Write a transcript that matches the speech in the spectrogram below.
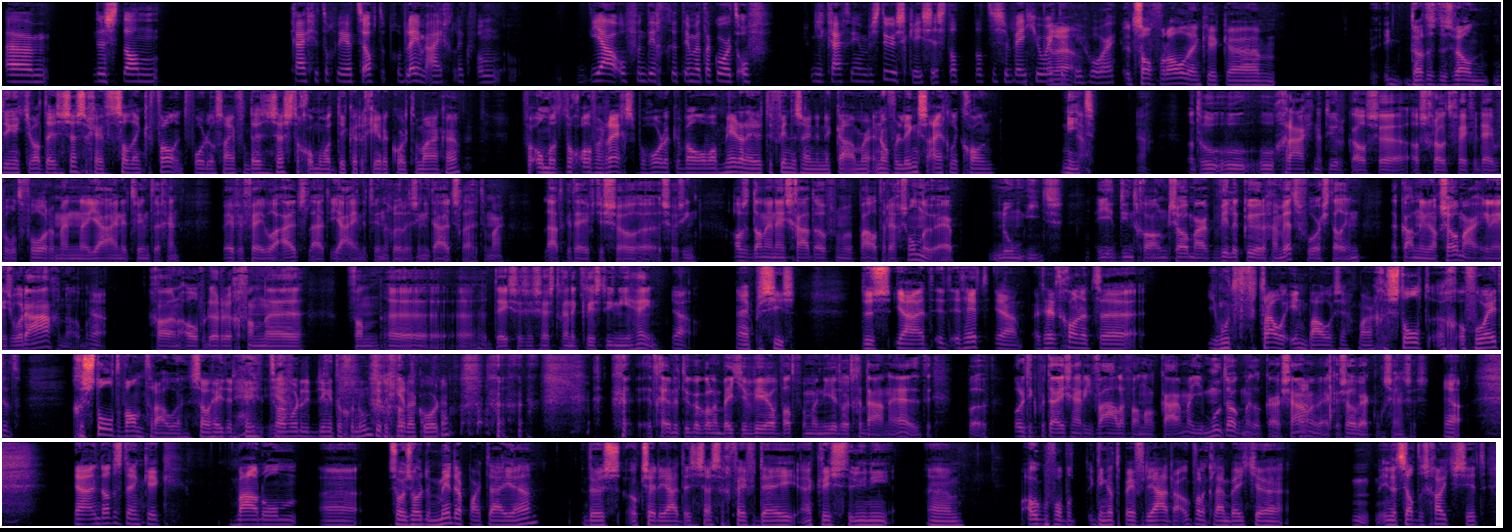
Ehm, dus dan krijg je toch weer hetzelfde probleem eigenlijk. Van ja, of een dichtgetimmerd akkoord of je krijgt weer een bestuurscrisis. Dat, dat is een beetje hoe ik het eh, nu hoor. Het zal vooral, denk ik, ehm, ik, dat is dus wel een dingetje wat D66 heeft. Het zal denk ik vooral in het voordeel zijn van D66 om een wat dikker regeerakkoord te maken. Voor- Omdat er toch over rechts behoorlijk wel wat meerderheden te vinden zijn in de Kamer. En over links eigenlijk gewoon niet. Want hoe, hoe, hoe graag je natuurlijk als, eh, als grote VVD bijvoorbeeld Forum en eh, Ja 21 en PVV wil uitsluiten. Ja 21 willen ze niet uitsluiten, maar laat ik het eventjes zo, eh, zo zien. Als het dan ineens gaat over een bepaald rechtsonderwerp, noem iets. En je dient gewoon zomaar willekeurig een wetsvoorstel in. Dan kan die nog zomaar ineens worden aangenomen. Ja. Gewoon over de rug van, eh, van eh, eh, D66 en de ChristenUnie heen. Ja, nee, precies. Dus ja, het, het, het, heeft, ja, het heeft gewoon het. je moet het vertrouwen inbouwen, zeg maar. Gestold, of hoe heet het? Gestold wantrouwen. Zo, heet, heet, zo Ja. worden die dingen toch genoemd in de regeerakkoorden. het geeft natuurlijk ook wel een beetje weer op wat voor manier het wordt gedaan. Hè? Het- po- politieke partijen zijn rivalen van elkaar, maar je moet ook met elkaar samenwerken. Zo werkt consensus. Ja, en dat is denk ik waarom eh, sowieso de middenpartijen, dus ook CDA, D66, VVD, eh, ChristenUnie, ehm, maar ook bijvoorbeeld, ik denk dat de PvdA daar ook wel een klein beetje mm, in hetzelfde schuitje zit.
